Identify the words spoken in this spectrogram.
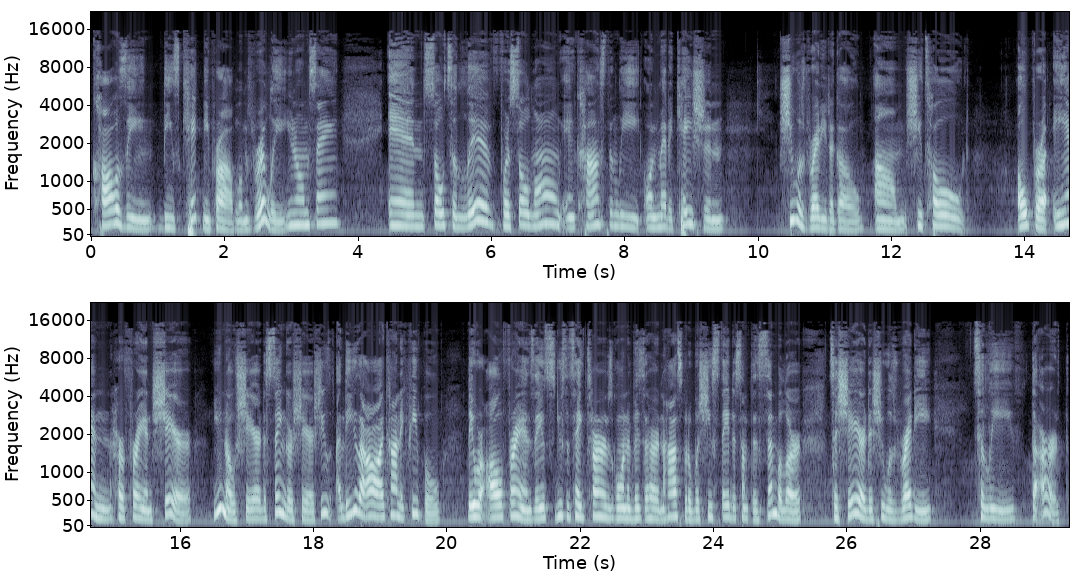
causing these kidney problems, really. You know what I'm saying? And so to live for so long and constantly on medication, she was ready to go. Um, she told Oprah and her friend Cher, you know Cher, the singer Cher. She's these are all iconic people. They were all friends. They used to take turns going to visit her in the hospital, but she stated something similar to Cher that she was ready to leave the earth.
